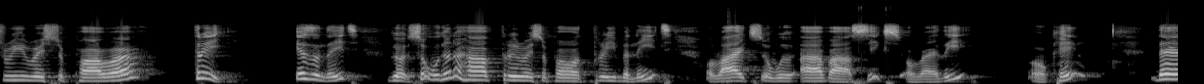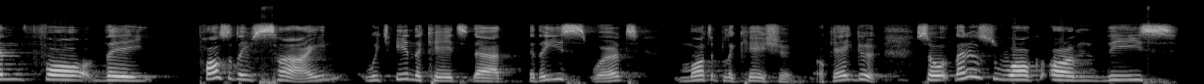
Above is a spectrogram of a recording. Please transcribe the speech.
3 raised to power 3. Isn't it? Good. So we're going to have 3 raised to power 3 beneath. Alright, so we'll have our 6 already. Okay. Then for the positive sign, which indicates that these words multiplication. Okay good. So let us work on this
